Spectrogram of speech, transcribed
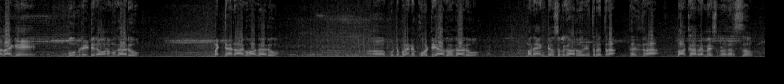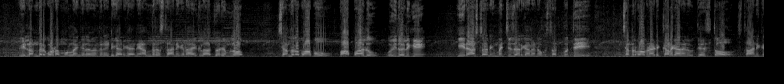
అలాగే భూమిరెడ్డి రవణమ్మ గారు మట్టె రాఘవ గారు ఆ, కుట్టుపోయిన కోటి యాదవ్ గారు మన వెంకటేశ్వర గారు ఇతరితర తదితర బాకా రమేష్ బ్రదర్స్ వీళ్ళందరూ కూడా ముల్లంగి రవీంద్ర రెడ్డి గారు కానీ అందరూ స్థానిక నాయకుల ఆధ్వర్యంలో చంద్రబాబు పాపాలు ఒయిదొలిగి ఈ రాష్ట్రానికి మంచి జరగాలని ఒక సద్బుద్ధి చంద్రబాబు నాయుడు కలగాలనే ఉద్దేశంతో స్థానిక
